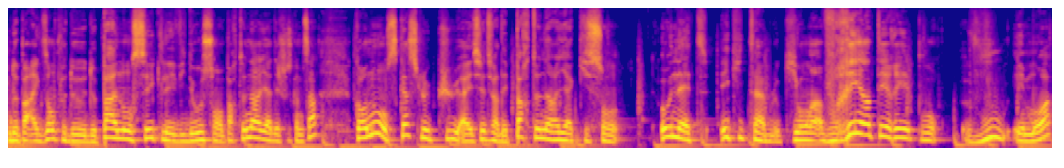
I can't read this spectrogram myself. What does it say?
de par exemple de ne pas annoncer que les vidéos sont en partenariat, des choses comme ça. Quand nous on se casse le cul à essayer de faire des partenariats qui sont honnêtes, équitables, qui ont un vrai intérêt pour vous et moi,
